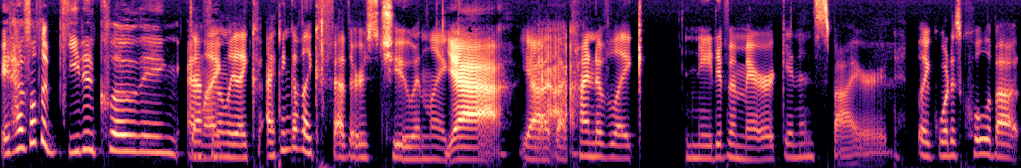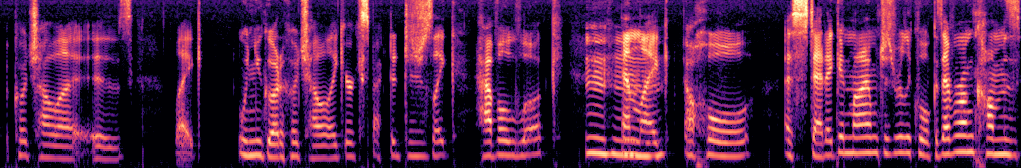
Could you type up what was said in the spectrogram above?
it has all the beaded clothing and Definitely, like, I think of like feathers too, and like like yeah. yeah, that kind of like Native American inspired. Like what is cool about Coachella is like when you go to Coachella, like you're expected to just like have a look mm-hmm. and like a whole aesthetic in mind, which is really cool because everyone comes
